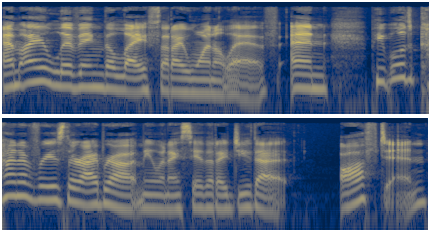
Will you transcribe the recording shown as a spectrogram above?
am I living the life that I want to live? And people kind of raise their eyebrow at me when I say that I do that often.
